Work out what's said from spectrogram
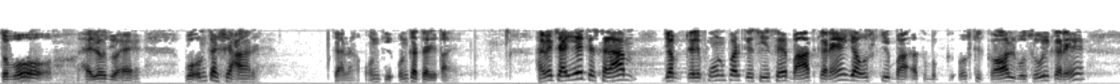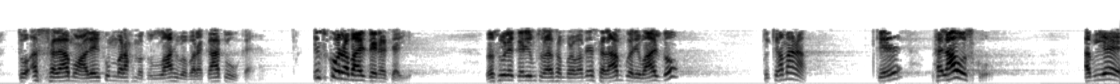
تو وہ ہیلو جو ہے، وہ ان کا شعار ہے۔ کیا نا ان کی، ان کا طریقہ ہے۔ ہمیں چاہیے کہ سلام جب ٹیلی فون پر کسی سے بات کریں یا اس کی اس کی کال وصول کریں تو السلام علیکم ورحمۃ اللہ وبرکاتہ کہیں۔ اس کو رواج دینا چاہیے۔ رسول کریم صلی اللہ علیہ وسلم فرماتے ہیں، سلام کو رواج دو۔ تو کیا مانا؟ کہ پھیلاؤ اس کو۔ اب یہ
